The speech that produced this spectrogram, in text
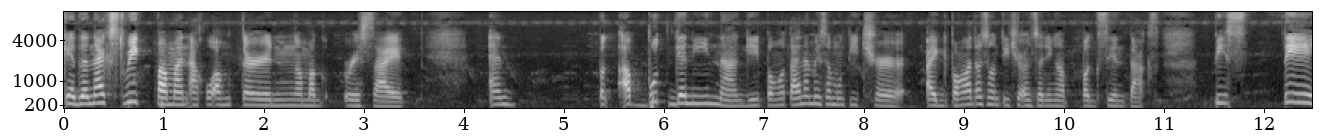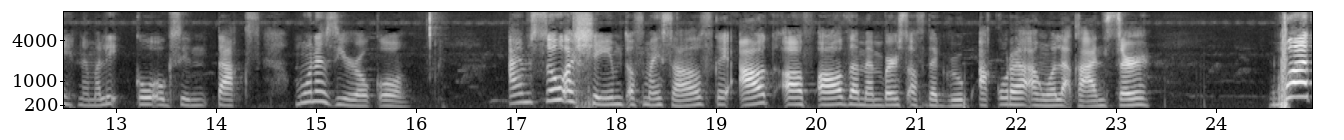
Kay the next week pa man ako ang turn nga mag-recite. And pag abot ganina gipangutana mi sa mong teacher ay gipangutana sa mong teacher unsa nga pag syntax piste na mali ko og syntax muna zero ko I'm so ashamed of myself kay out of all the members of the group ako ra ang wala ka answer what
